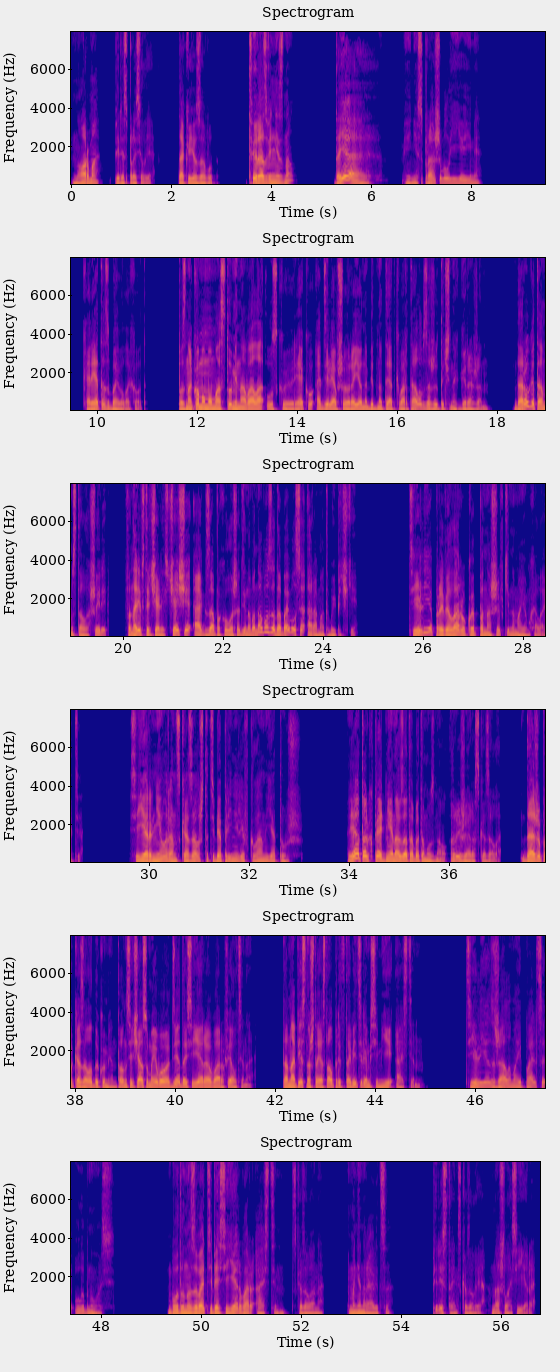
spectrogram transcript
«Норма?» — переспросил я. «Так ее зовут? Ты разве не знал?» «Да я и не спрашивал ее имя». Карета сбавила ход. По знакомому мосту миновала узкую реку, отделявшую районы бедноты от кварталов зажиточных горожан. Дорога там стала шире, фонари встречались чаще, а к запаху лошадиного навоза добавился аромат выпечки. Тилья провела рукой по нашивке на моем халате. «Сиер Нилран сказал, что тебя приняли в клан Ятуш». «Я только пять дней назад об этом узнал», — рыжая рассказала. Даже показала документ. Он сейчас у моего деда Сиера Варфелтина. Там написано, что я стал представителем семьи Астин. Тилья сжала мои пальцы, улыбнулась. «Буду называть тебя Сиер Вар Астин», — сказала она. «Мне нравится». «Перестань», — сказал я. Нашла Сиера.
